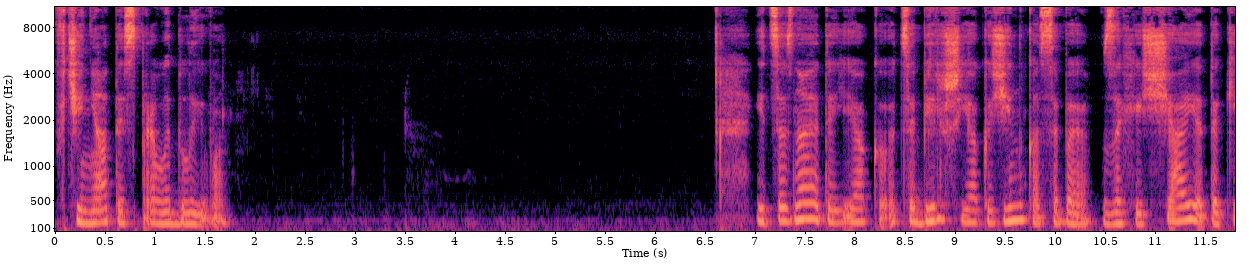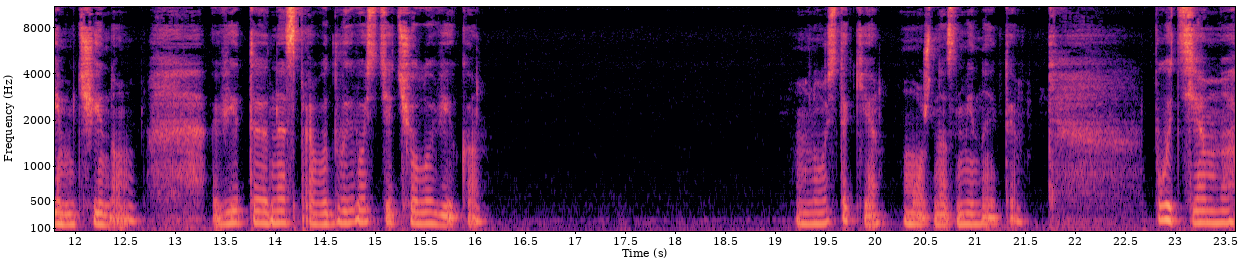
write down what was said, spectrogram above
вчиняти справедливо. І це, знаєте, як це більш як жінка себе захищає таким чином від несправедливості чоловіка. Ну, ось таке можна змінити. Потім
